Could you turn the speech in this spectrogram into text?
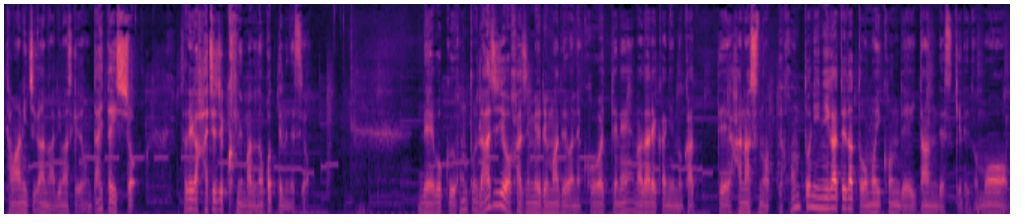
たまに違うのありますけども、大体一緒。それが80個ね、まだ残ってるんですよ。で、僕、本当ラジオを始めるまではね、こうやってね、まあ、誰かに向かって話すのって本当に苦手だと思い込んでいたんですけれども、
